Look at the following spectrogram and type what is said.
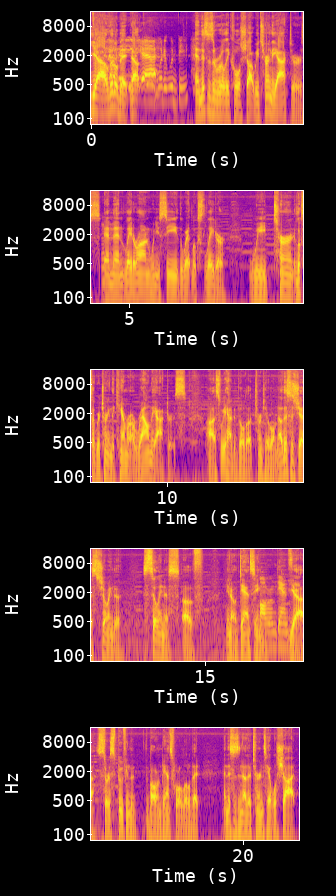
Yeah, a little bit. Now, Now, Yeah. What it would be? And this is a really cool shot. We turn the actors, and then later on, when you see the way it looks later, we turn, it looks like we're turning the camera around the actors. Uh, so we had to build a turntable. Now this is just showing the silliness of, you know, dancing. Ballroom dancing. Yeah, sort of spoofing the, the ballroom dance floor a little bit. And this is another turntable shot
